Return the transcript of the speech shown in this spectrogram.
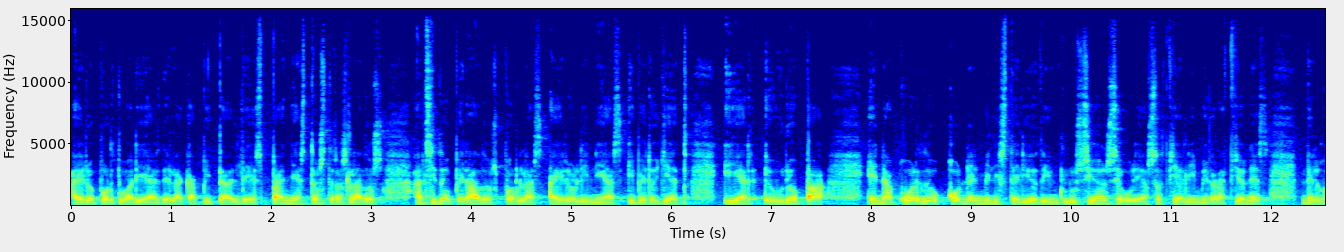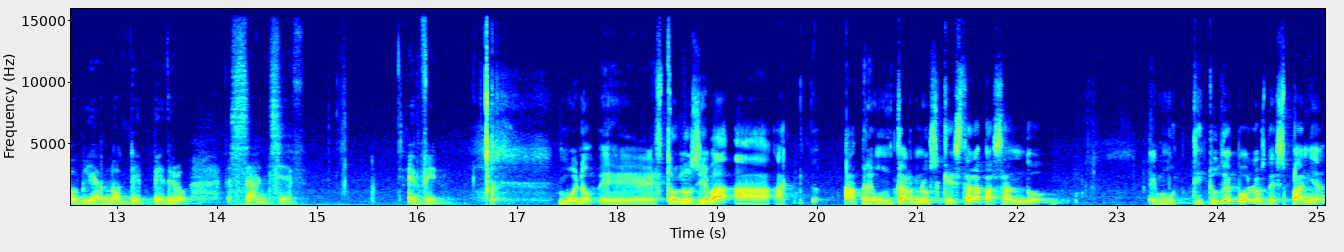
aeroportuarias de la capital de España. Estos traslados han sido operados por las aerolíneas Iberojet y Air Europa en acuerdo con el Ministerio de Inclusión, Seguridad Social y Migraciones del gobierno de Pedro Sánchez. En fin. Bueno, eh, esto nos lleva a, preguntarnos qué estará pasando en multitud de pueblos de España,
